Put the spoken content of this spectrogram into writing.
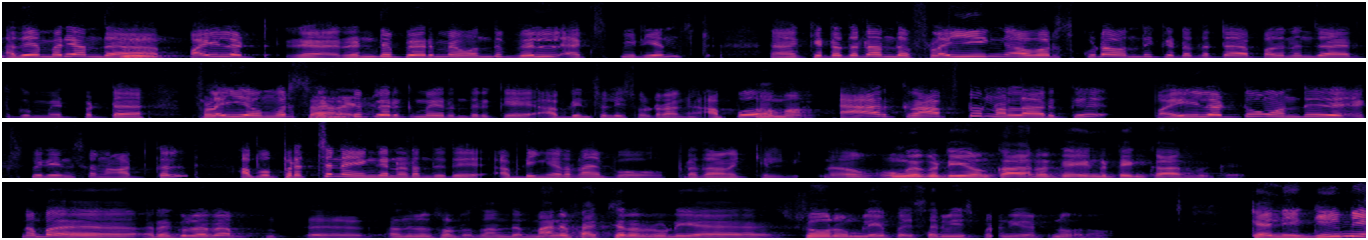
அதே மாதிரி அந்த. பைலட் ரெண்டு பேருமே வந்து வெல் எக்ஸ்பீரியன்ஸ்ட் கிட்டத்தட்ட அந்த ஃப்ளையிங் ஹவர்ஸ் கூட வந்து கிட்டத்தட்ட பதினஞ்சாயிரத்துக்கும் மேற்பட்ட ஃப்ளை ஹவர்ஸ் ரெண்டு. பேருக்குமே இருந்திருக்கு அப்படின்னு சொல்லி சொல்றாங்க. அப்போ ஆமா. ஏர்கிராஃப்டும் நல்லா இருக்கு. பைலட்டும் வந்து எக்ஸ்பீரியன்ஸான ஆட்கள். அப்போ பிரச்சனை எங்க நடந்தது? அப்படிங்கறதான் இப்போ பிரதான கேள்வி. உங்ககிட்டயும் கார் இருக்கு எங்கிட்டயும் கார் இருக்கு. நம்ம ரெகுலரா அது என்ன சொல்றது? அந்த மேனுஃபேக்சரருடைய ஷோரூம்லயே போய் சர்வீஸ் பண்ணி எடுத்துன்னு வரோம். Can you give me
